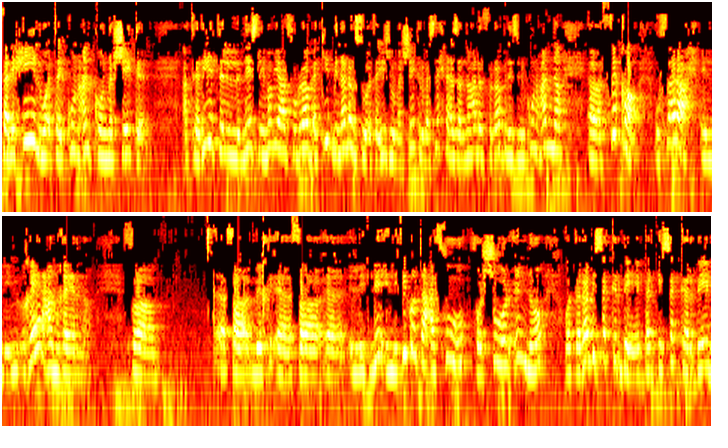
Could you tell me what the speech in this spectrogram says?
فرحين وقت يكون عندكم مشاكل. أكثرية الناس اللي ما بيعرفوا الرب أكيد بينرفزوا وقت يجوا مشاكل بس نحن إذا بنعرف الرب لازم يكون عندنا ثقة وفرح اللي غير عن غيرنا. ف ف اللي اللي فيكم تعرفوه فور شور إنه وقت الرب يسكر باب بركي يسكر باب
